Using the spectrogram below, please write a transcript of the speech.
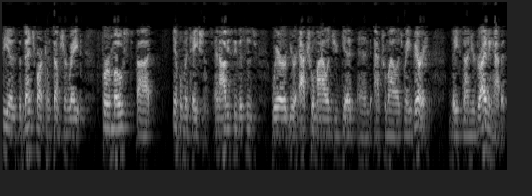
see as the benchmark consumption rate for most uh, implementations. And obviously this is where your actual mileage you get and actual mileage may vary based on your driving habits.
